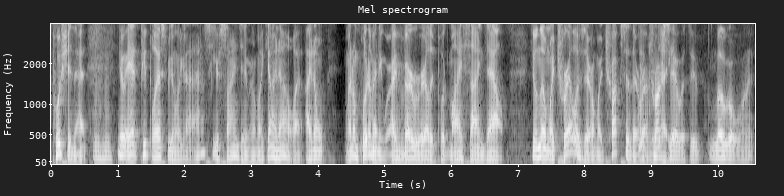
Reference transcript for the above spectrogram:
pushing that, you know, people ask me like, I don't see your signs anywhere. I'm like, yeah, I know. I, I don't. I don't put them anywhere. I very rarely put my signs out. You'll know my trailers there or my trucks are there The every truck's day. there with the logo on it.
